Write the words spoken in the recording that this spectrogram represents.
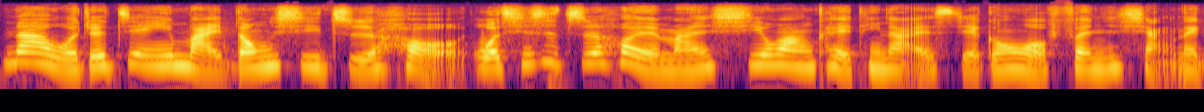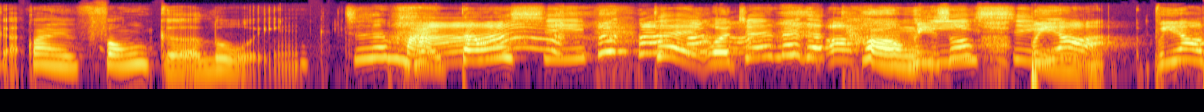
那我就建议买东西之后，我其实之后也蛮希望可以听到 S 姐跟我分享那个关于风格露营，就是买东西。对我觉得那个统一性，不要不要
